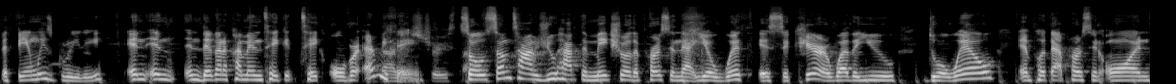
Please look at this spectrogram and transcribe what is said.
the family's greedy and and, and they're gonna come in and take it, take over everything. So sometimes you have to make sure the person that you're with is secure, whether you do a will and put that person on,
